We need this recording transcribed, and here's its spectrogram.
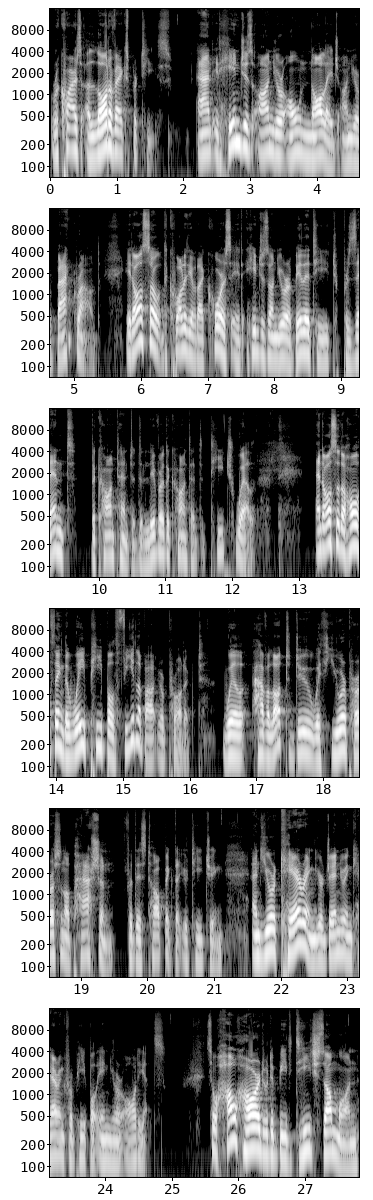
requires a lot of expertise and it hinges on your own knowledge, on your background. It also, the quality of that course, it hinges on your ability to present the content, to deliver the content, to teach well. And also, the whole thing, the way people feel about your product will have a lot to do with your personal passion for this topic that you're teaching and your caring, your genuine caring for people in your audience. So, how hard would it be to teach someone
